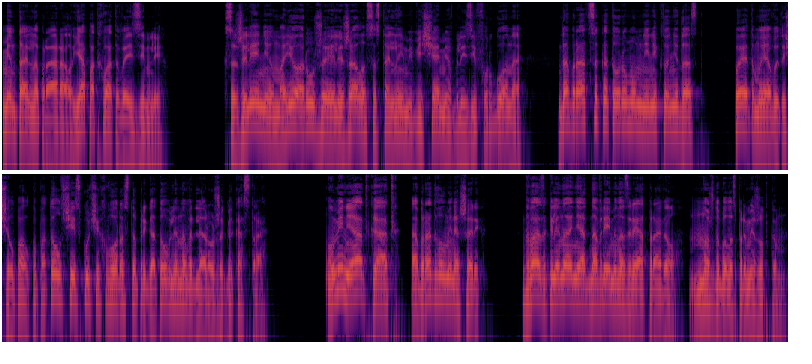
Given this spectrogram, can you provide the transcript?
Ментально проорал я, подхватывая с земли. К сожалению, мое оружие лежало с остальными вещами вблизи фургона, добраться к которому мне никто не даст, поэтому я вытащил палку потолще из кучи хвороста, приготовленного для розжига костра. «У меня откат!» — обрадовал меня Шарик. Два заклинания одновременно зря отправил. Нужно было с промежутком.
